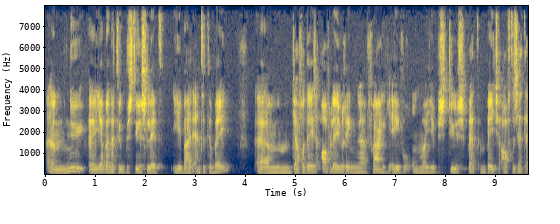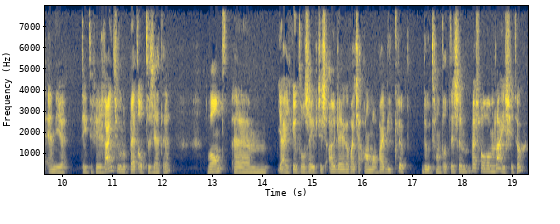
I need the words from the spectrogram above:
Um, nu, uh, jij bent natuurlijk bestuurslid hier bij de NTTB. Um, ja, voor deze aflevering uh, vraag ik je even om uh, je bestuurspet een beetje af te zetten en je TTV Rijnsoever pet op te zetten. Want um, ja, je kunt ons eventjes uitleggen wat je allemaal bij die club doet. Want dat is een, best wel een lijstje, toch?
